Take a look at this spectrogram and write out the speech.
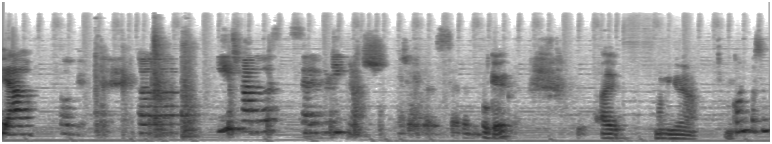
या ओके ओके कौन पसंद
